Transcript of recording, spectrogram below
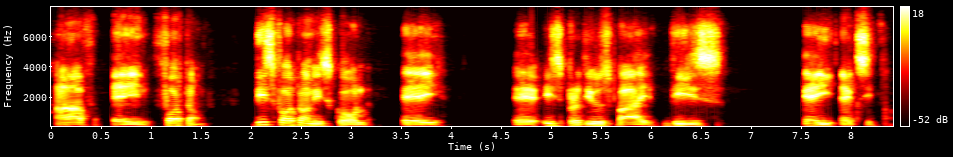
have a photon. This photon is called a, is produced by this A exciton.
